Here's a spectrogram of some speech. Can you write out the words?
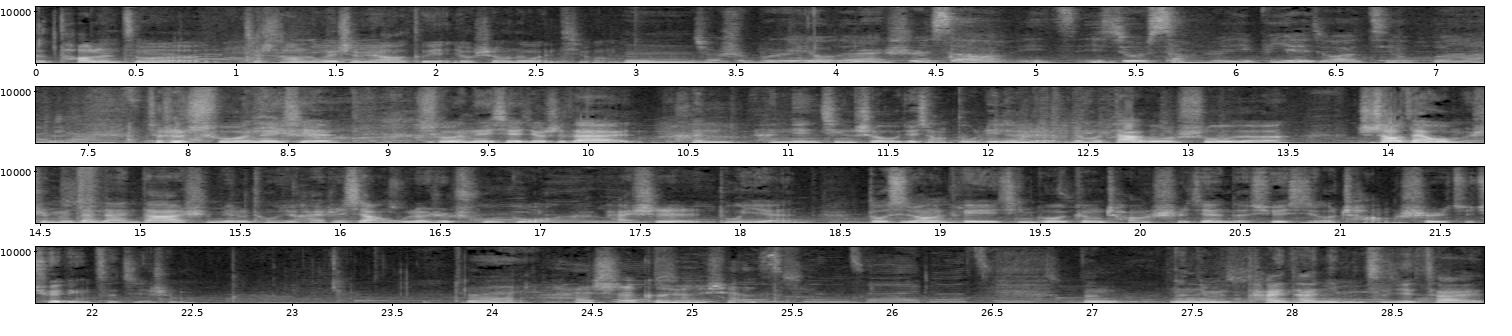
就是讨论怎么，就是讨论为什么要读研究生的问题吗？嗯，就是不是有的人是像一一就想着一毕业就要结婚啊这样子。就是除了那些，除了那些就是在很很年轻时候就想独立的人，那么大多数的，至少在我们身边，在南大身边的同学，还是想无论是出国还是读研，都希望可以经过更长时间的学习和尝试去确定自己，是吗？对，还是个人选择。那那你们谈一谈你们自己在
